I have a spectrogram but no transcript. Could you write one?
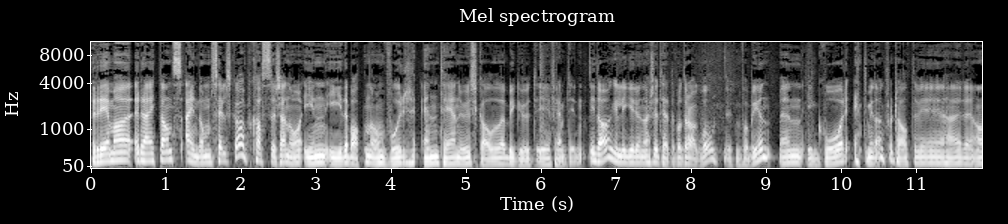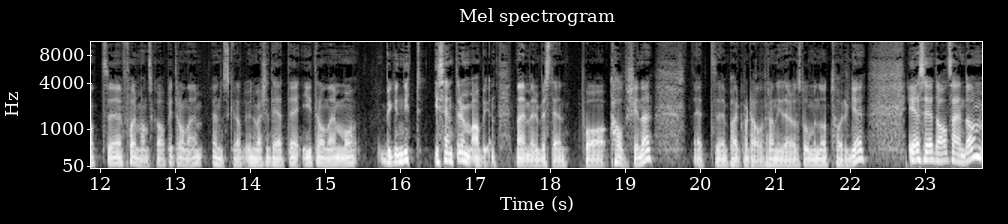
Rema Reitans eiendomsselskap kaster seg nå inn i debatten om hvor NTNU skal bygge ut i fremtiden. I dag ligger universitetet på Dragvoll utenfor byen, men i går ettermiddag fortalte vi her at formannskapet i Trondheim ønsker at universitetet i Trondheim må bygge nytt i sentrum av byen, nærmere bestemt på Kalvskinnet, et par kvartaler fra Nidarosdomen og Torget. EC Dals Eiendom,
